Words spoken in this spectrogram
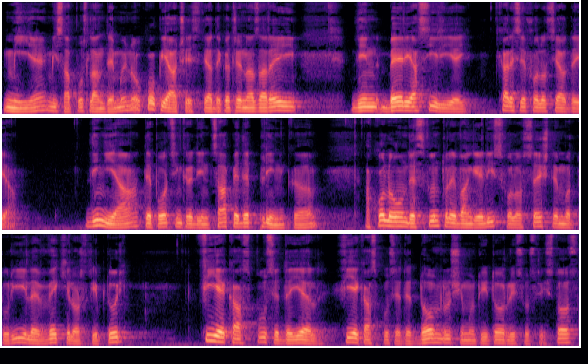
Mie mi s-a pus la îndemână o copie a acesteia de către nazarei din Beria Siriei, care se foloseau de ea. Din ea te poți încredința pe deplin că, acolo unde Sfântul Evanghelist folosește mărturiile vechilor scripturi, fie ca spuse de el, fie ca spuse de Domnul și Mântuitorul Iisus Hristos,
